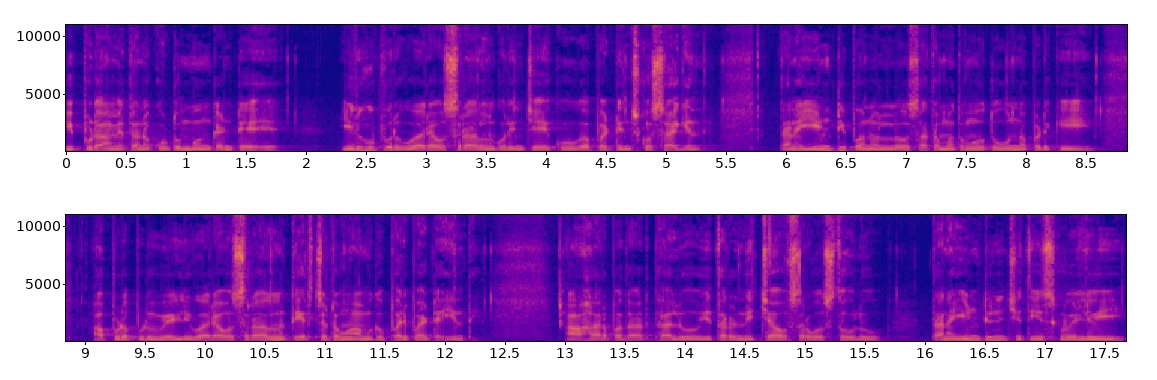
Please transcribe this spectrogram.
ఇప్పుడు ఆమె తన కుటుంబం కంటే ఇరుగు పొరుగు వారి అవసరాలను గురించే ఎక్కువగా పట్టించుకోసాగింది. తన ఇంటి పనుల్లో సతమతమవుతూ ఉన్నప్పటికీ అప్పుడప్పుడు వెళ్ళి వారి అవసరాలను తీర్చడం ఆమెకు పరిపాటి అయింది ఆహార పదార్థాలు ఇతర నిత్యావసర వస్తువులు తన ఇంటి నుంచి తీసుకువెళ్ళి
